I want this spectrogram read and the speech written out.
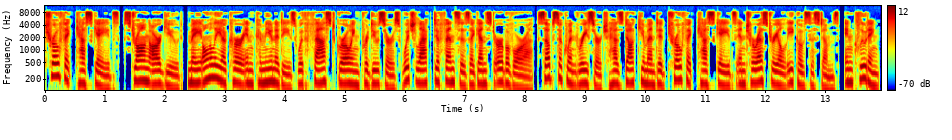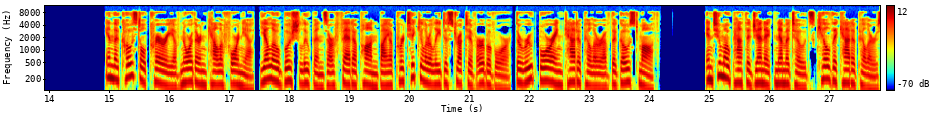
Trophic cascades, Strong argued, may only occur in communities with fast-growing producers which lack defenses against herbivory. Subsequent research has documented trophic cascades in terrestrial ecosystems, including in the coastal prairie of Northern California, yellow bush lupins are fed upon by a particularly destructive herbivore, the root-boring caterpillar of the ghost moth. Entomopathogenic nematodes kill the caterpillars,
